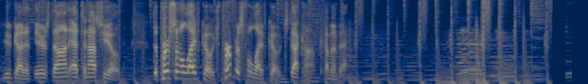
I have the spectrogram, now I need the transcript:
You got it. There's Dawn Attanasio, the personal life coach, purposefullifecoach.com. Coming back.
